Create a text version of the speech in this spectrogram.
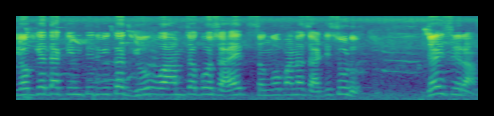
योग्य त्या किमतीत विकत घेऊ व आमच्या गोशाळेत संगोपनासाठी सोडू जय श्रीराम.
